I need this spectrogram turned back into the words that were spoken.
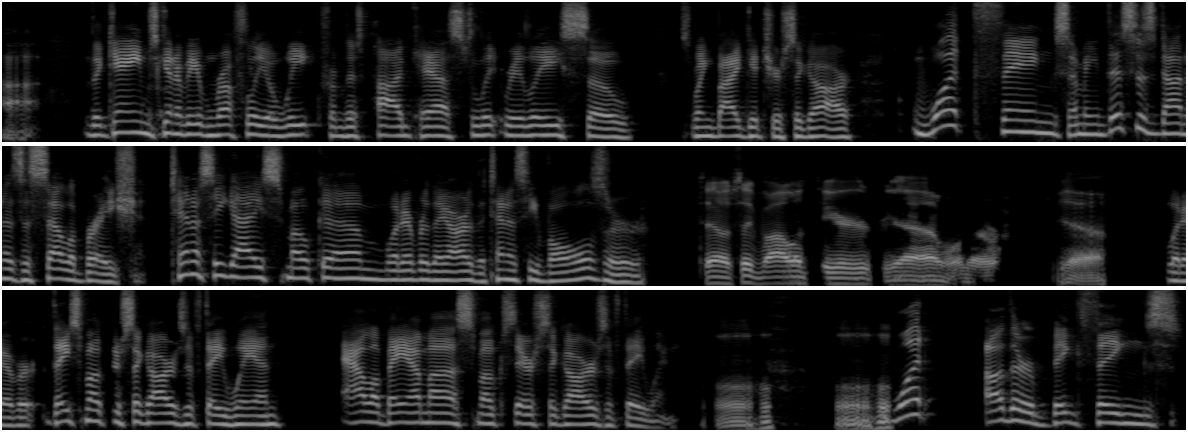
Uh, the game's going to be roughly a week from this podcast le- release. So swing by, get your cigar. What things, I mean, this is done as a celebration. Tennessee guys smoke them, whatever they are, the Tennessee Vols or Tennessee Volunteers. Yeah, whatever. Yeah. whatever. They smoke their cigars if they win. Alabama smokes their cigars if they win. Uh-huh. Uh-huh. What other big things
